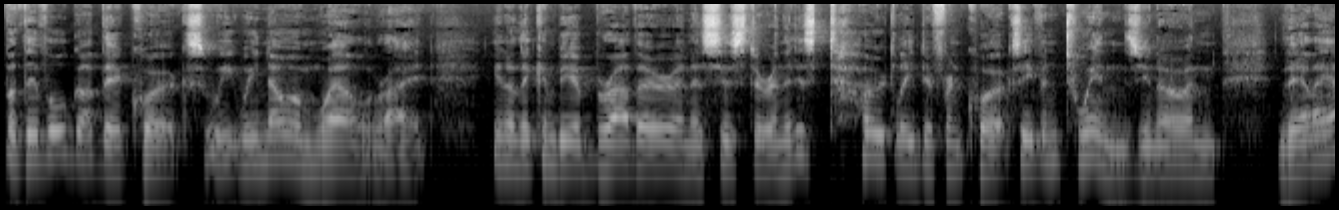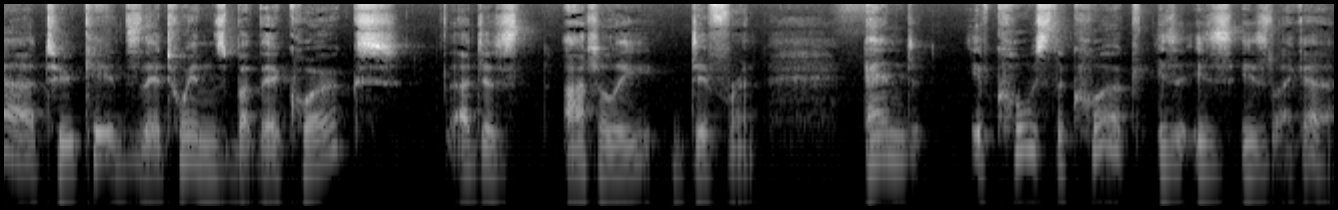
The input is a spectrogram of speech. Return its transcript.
But they've all got their quirks. We, we know them well, right? You know, there can be a brother and a sister, and they're just totally different quirks, even twins, you know, and there they are, two kids, they're twins, but their quirks are just utterly different. And of course, the quirk is is is like a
